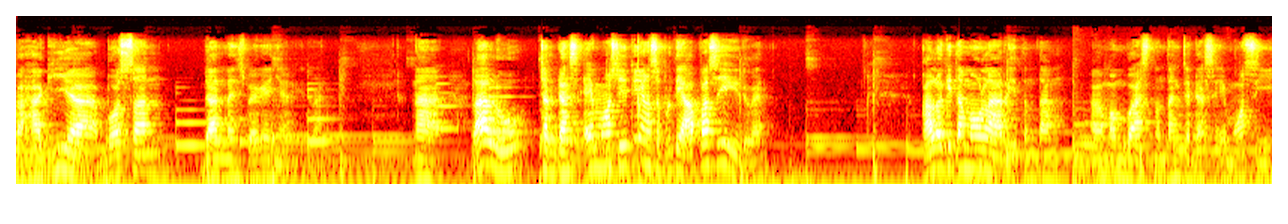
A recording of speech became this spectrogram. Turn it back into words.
bahagia, bosan dan lain sebagainya gitu kan. Nah, lalu cerdas emosi itu yang seperti apa sih gitu kan? Kalau kita mau lari tentang uh, membahas tentang cerdas emosi,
